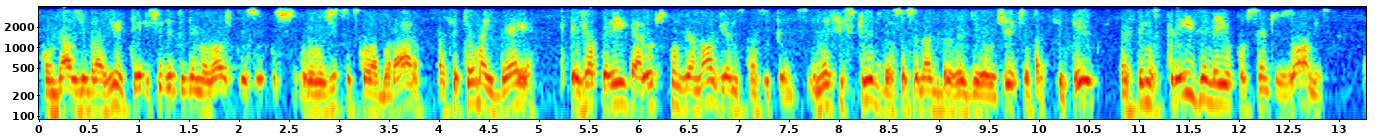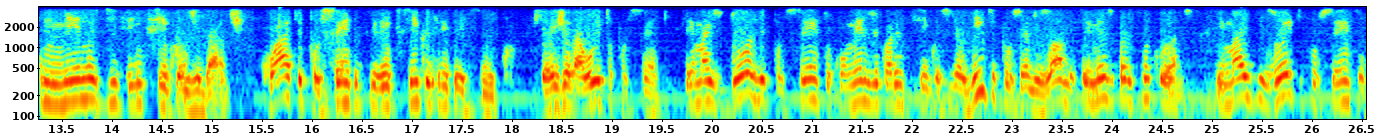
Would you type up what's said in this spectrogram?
com dados do Brasil inteiro, estudo epidemiológico, os, os urologistas colaboraram. Para você ter uma ideia, eu já operei garotos com 19 anos pênis. E nesse estudo da Sociedade Brasileira de Urologia, que eu participei, nós temos 3,5% dos homens com menos de 25 anos de idade. 4% entre 25 e 35, que aí já dá 8%. Tem mais 12% com menos de 45, ou seja, 20% dos homens têm menos de 45 anos. E mais 18%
